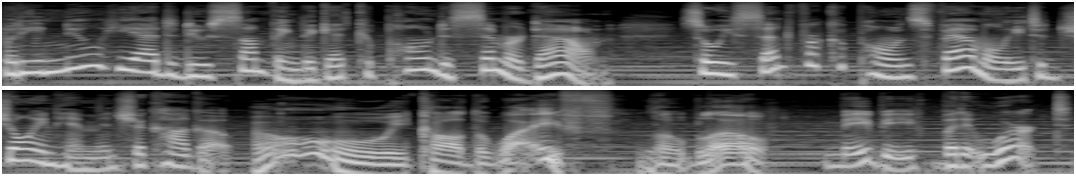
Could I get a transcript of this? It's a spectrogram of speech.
but he knew he had to do something to get Capone to simmer down. So he sent for Capone's family to join him in Chicago. Oh, he called the wife. Low blow. Maybe, but it worked.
